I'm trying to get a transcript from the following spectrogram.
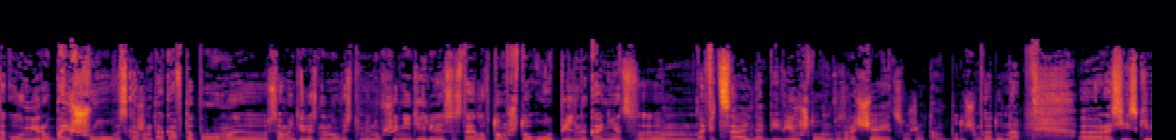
такого мира большого, скажем так, автопрома, э, самая интересная новость минувшей недели состояла в том, что Opel, наконец, эм, официально объявил, что он возвращается уже там в будущем году на э, российский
